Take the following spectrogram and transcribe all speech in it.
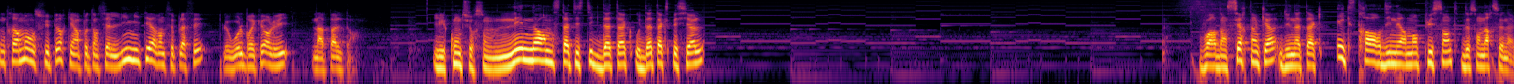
Contrairement au sweeper qui a un potentiel limité avant de se placer, le wallbreaker, lui, n'a pas le temps. Il compte sur son énorme statistique d'attaque ou d'attaque spéciale voire dans certains cas d'une attaque extraordinairement puissante de son arsenal,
